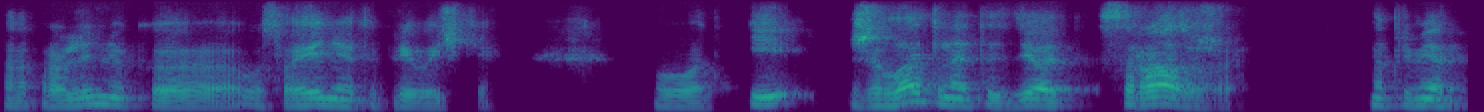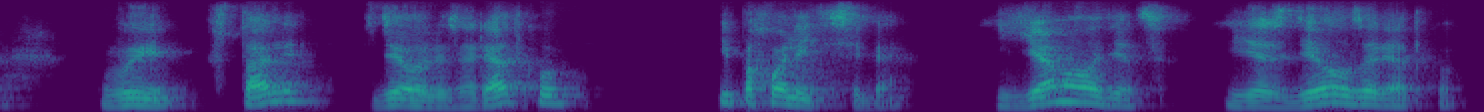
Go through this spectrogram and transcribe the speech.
по направлению к усвоению этой привычки. Вот. И желательно это сделать сразу же. Например, вы встали, сделали зарядку и похвалите себя. Я молодец, я сделал зарядку,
